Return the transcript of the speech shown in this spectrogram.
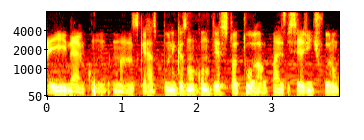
aí, né, com, com as guerras púnicas num contexto atual. Mas se a gente for um,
